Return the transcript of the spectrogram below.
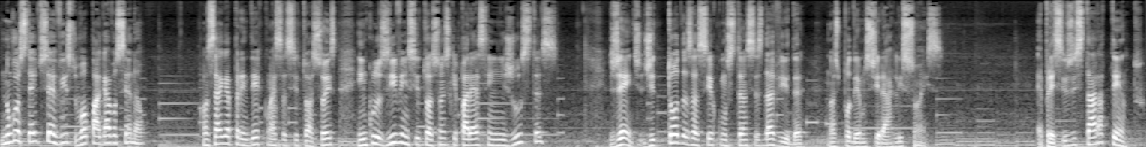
"Não gostei do serviço, vou pagar você não". Consegue aprender com essas situações, inclusive em situações que parecem injustas? Gente, de todas as circunstâncias da vida, nós podemos tirar lições. É preciso estar atento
